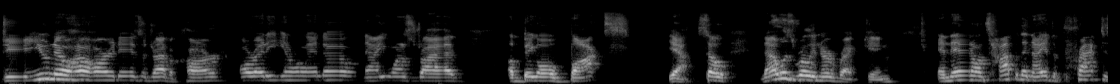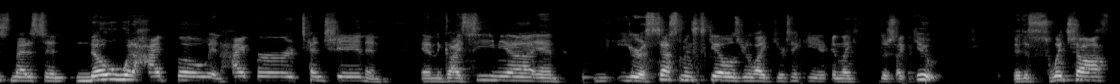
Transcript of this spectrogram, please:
do you know how hard it is to drive a car already in Orlando? Now you want us to drive a big old box? Yeah. So that was really nerve wracking. And then on top of that, you have to practice medicine, know what hypo and hypertension and and glycemia and your assessment skills. You're like you're taking and like just like you, you have to switch off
